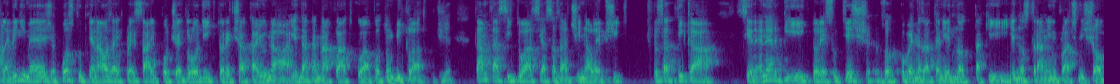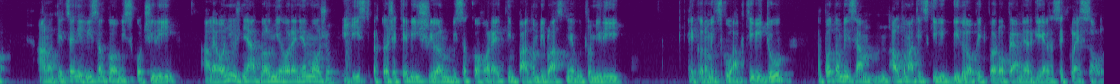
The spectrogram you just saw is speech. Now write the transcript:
ale vidíme, že postupne naozaj klesá aj počet lodí, ktoré čakajú na jednak na nakladku a potom vykladku. Čiže tam tá situácia sa začína lepšiť. Čo sa týka cien energií, ktoré sú tiež zodpovedné za ten jedno, taký jednostranný inflačný šok, áno, tie ceny vysoko vyskočili, ale oni už nejak veľmi hore nemôžu ísť, pretože keby išli veľmi vysoko hore, tým pádom by vlastne utlmili ekonomickú aktivitu a potom by sa automaticky by dopyt po rope a energie zase klesol.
